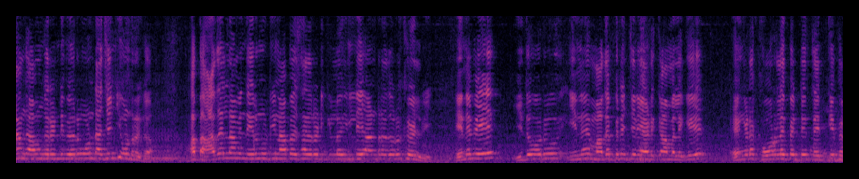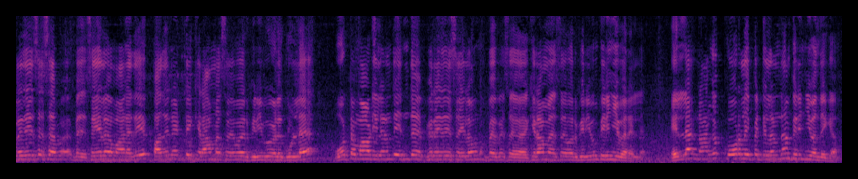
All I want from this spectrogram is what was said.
நாங்கள் அவங்க ரெண்டு பேரும் ஒன்றா செஞ்சு கொண்டு இருக்கோம் அப்போ அதெல்லாம் இந்த இருநூற்றி நாற்பது சதுரடிக்குள்ள இல்லையான்றது ஒரு கேள்வி. எனவே இது ஒரு இன மத பிரச்சனை எடுக்காமலுக்கு எங்கட கோரளைப்பட்டு தெற்கு பிரதேச சபை செயலகமானது பதினெட்டு கிராம சேவர் பிரிவுகளுக்குள்ள ஓட்டமாவடியிலிருந்து எந்த பிரதேச கிராம ஒரு பிரிவும் பிரிஞ்சு வரல. எல்லாம் நாங்கள் கோரளைப்பட்டிலிருந்து தான் பிரிஞ்சு வந்திருக்கோம்.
